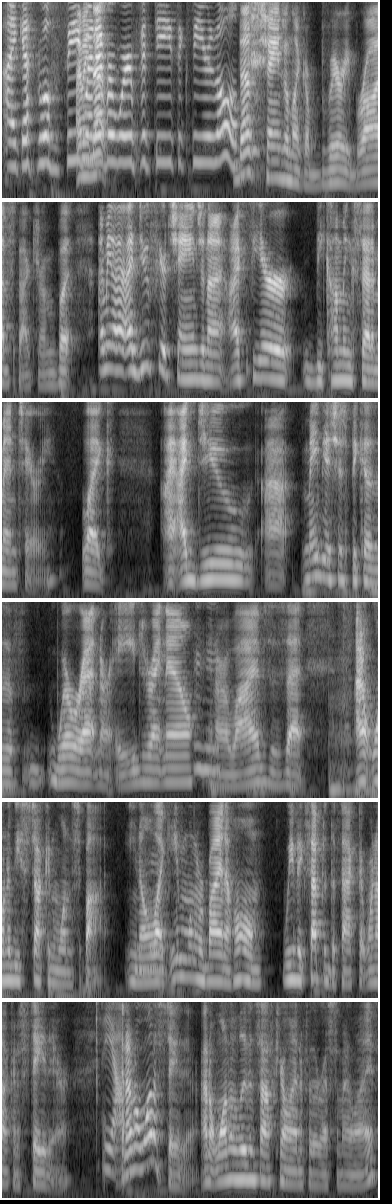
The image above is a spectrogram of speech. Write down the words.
I guess we'll see I mean, whenever we're 50, 60 years old. that's change on like a very broad spectrum but i mean i, I do fear change and I, I fear becoming sedimentary like i, I do uh, maybe it's just because of where we're at in our age right now in our lives is that i don't want to be stuck in one spot you know like even when we're buying a home we've accepted the fact that we're not going to stay there yeah. and I don't want to stay there. I don't want to live in South Carolina for the rest of my life.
